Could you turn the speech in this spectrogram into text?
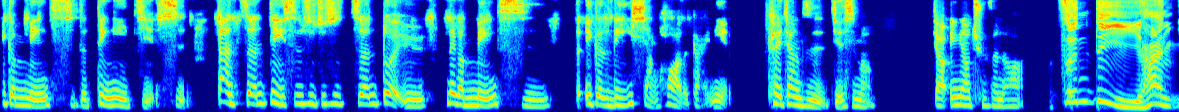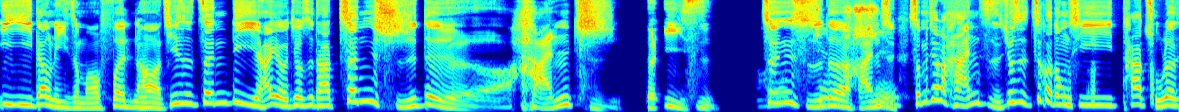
一个名词的定义解释，但真谛是不是就是针对于那个名词的一个理想化的概念？可以这样子解释吗？要硬要区分的话，真谛和意义到底怎么分？哈，其实真谛还有就是它真实的含指的意思。真实的含指，什么叫做含指？就是这个东西，它除了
